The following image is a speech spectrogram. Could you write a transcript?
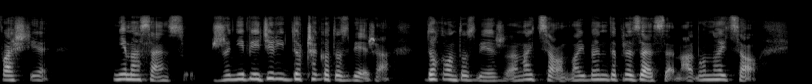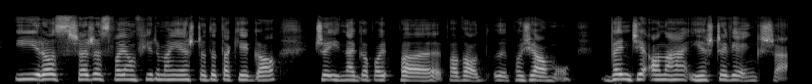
właśnie nie ma sensu, że nie wiedzieli, do czego to zmierza, dokąd to zmierza, no i co, no i będę prezesem, albo no i co. I rozszerzę swoją firmę jeszcze do takiego czy innego po, po, poziomu. Będzie ona jeszcze większa.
